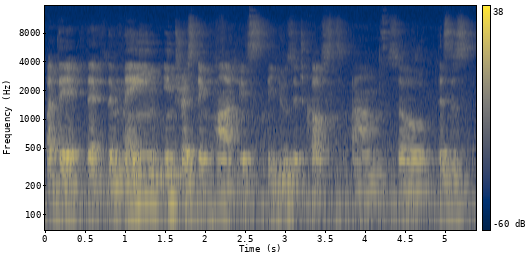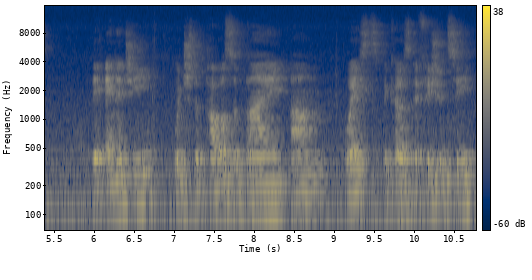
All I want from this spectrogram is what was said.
but the, the, the main interesting part is the usage costs. Um, so this is the energy which the power supply um, wastes because efficiency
